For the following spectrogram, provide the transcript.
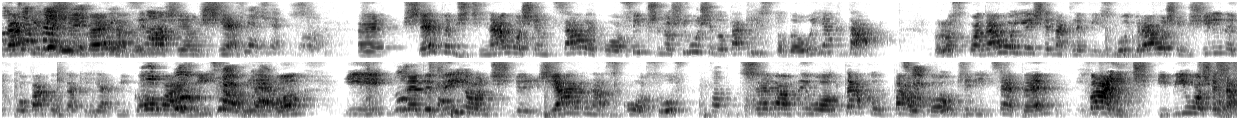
o takie krzywe nazywa się sierp. E, Sierpem ścinało się całe kłosy i przynosiło się do takiej stodoły jak ta. Rozkładało je się na klepisku i brało się silnych chłopaków takich jak Mikołaj, Michał, Leon. I żeby wyjąć y, ziarna z kłosów trzeba było taką pałką, czyli cepem walić. I biło się tak.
